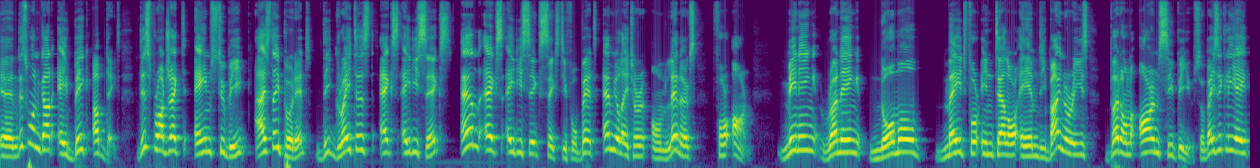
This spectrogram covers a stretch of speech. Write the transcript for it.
And this one got a big update. This project aims to be, as they put it, the greatest x86 and x86 64 bit emulator on Linux for ARM meaning running normal made for Intel or AMD binaries but on ARM CPU. So basically a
